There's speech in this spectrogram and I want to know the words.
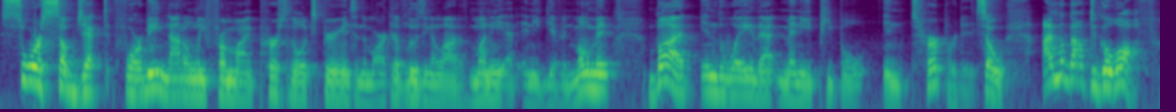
sore subject for me, not only from my personal experience in the market of losing a lot of money at any given moment, but in the way that many people interpret it. So I'm about to go off,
